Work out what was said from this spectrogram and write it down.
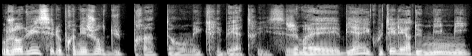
Aujourd'hui, c'est le premier jour du printemps, m'écrit Béatrice. J'aimerais bien écouter l'air de Mimi,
